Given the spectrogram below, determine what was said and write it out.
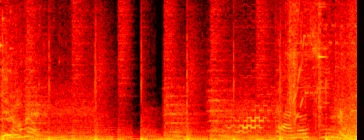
楽しんで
